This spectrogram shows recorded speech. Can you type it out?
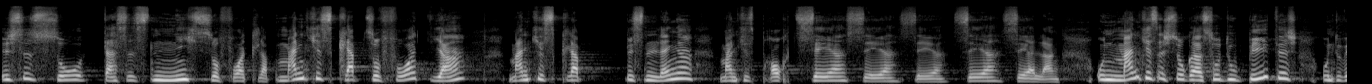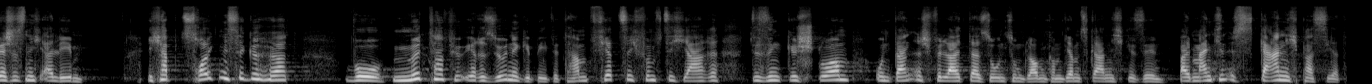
ist es so, dass es nicht sofort klappt. Manches klappt sofort, ja, manches klappt ein bisschen länger, manches braucht sehr, sehr, sehr, sehr, sehr lang. Und manches ist sogar so, du betest und du wirst es nicht erleben. Ich habe Zeugnisse gehört, wo Mütter für ihre Söhne gebetet haben, 40, 50 Jahre, die sind gestorben und dann ist vielleicht der Sohn zum Glauben gekommen. Die haben es gar nicht gesehen. Bei manchen ist es gar nicht passiert.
